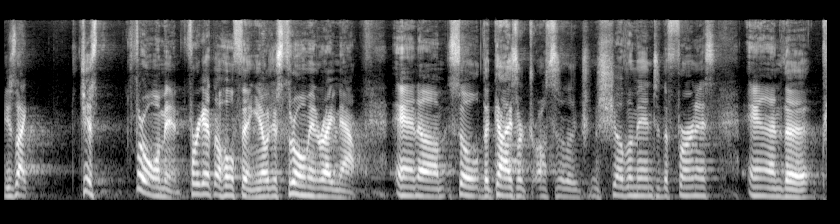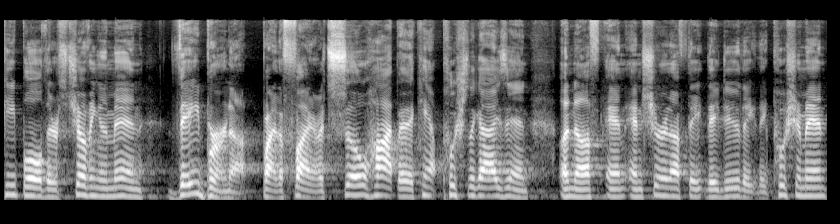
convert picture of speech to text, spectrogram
He's like, just throw them in. Forget the whole thing, you know, just throw them in right now. And um, so the guys are also going to shove them into the furnace, and the people they're shoving them in, they burn up by the fire. It's so hot that they can't push the guys in enough. And, and sure enough, they, they do. They, they push them in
